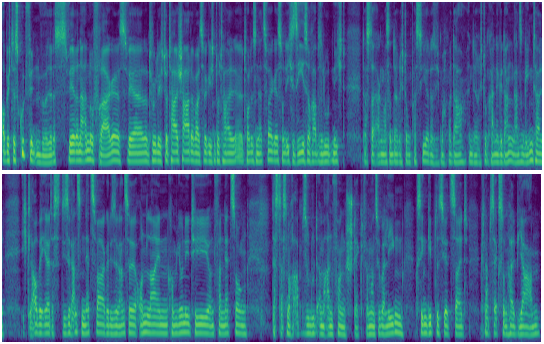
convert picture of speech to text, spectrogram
Ob ich das gut finden würde, das wäre eine andere Frage. Es wäre natürlich total schade, weil es wirklich ein total äh, tolles Netzwerk ist und ich sehe es auch absolut nicht, dass da irgendwas in der Richtung passiert. Also ich mache mir da in der Richtung keine Gedanken. Ganz im Gegenteil. Ich glaube eher, dass diese ganzen Netzwerke, diese ganze Online-Community und Vernetzung, dass das noch absolut am Anfang steckt. Wenn wir uns überlegen, Xing gibt es jetzt seit knapp sechseinhalb Jahren,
